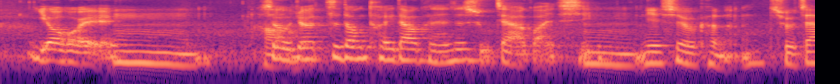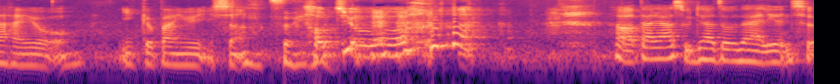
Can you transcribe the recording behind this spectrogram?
有哎，嗯。所以我就自动推到可能是暑假的关系，嗯，也是有可能，暑假还有一个半月以上，所以好久哦。好，大家暑假之后再来练车。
